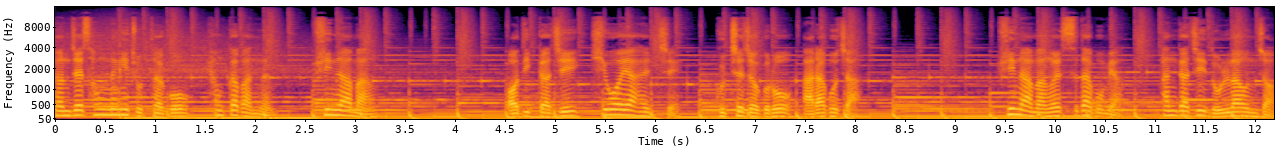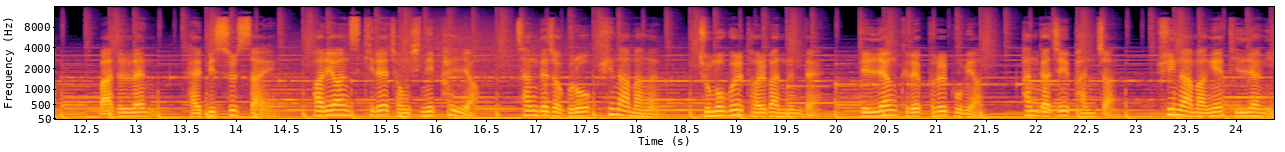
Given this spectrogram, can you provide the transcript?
현재 성능이 좋다고 평가받는 퀴나망 어디까지 키워야 할지 구체적으로 알아보자. 퀴나망을 쓰다 보면 한 가지 놀라운 점 마들렌 달빛 술사의 화려한 스킬에 정신이 팔려 상대적으로 퀴나망은 주목을 덜 받는데 딜량 그래프를 보면 한 가지 반전. 퀴나망의 딜량이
